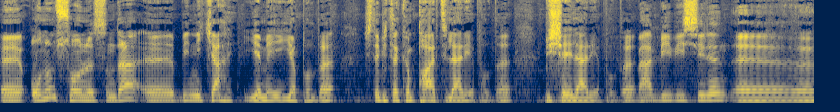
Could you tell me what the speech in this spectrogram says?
e, onun sonrasında e, bir nikah yemeği yapıldı. İşte bir takım partiler yapıldı. Bir şeyler yapıldı. Ben BBC'nin e,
